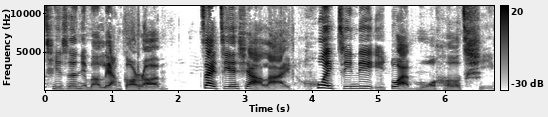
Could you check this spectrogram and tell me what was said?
其实你们两个人在接下来会经历一段磨合期，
